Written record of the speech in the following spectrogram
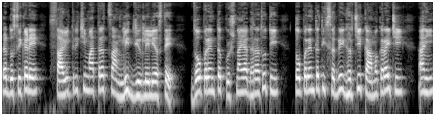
तर दुसरीकडे सावित्रीची मात्र चांगलीच जिरलेली असते. जोपर्यंत कृष्णा या घरात होती तोपर्यंत ती सगळी घरची कामं करायची आणि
